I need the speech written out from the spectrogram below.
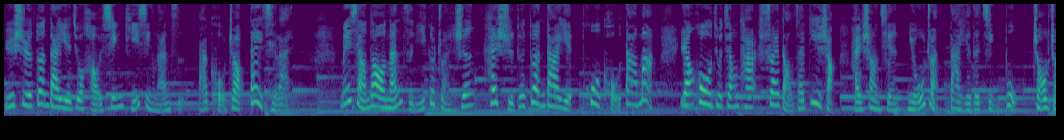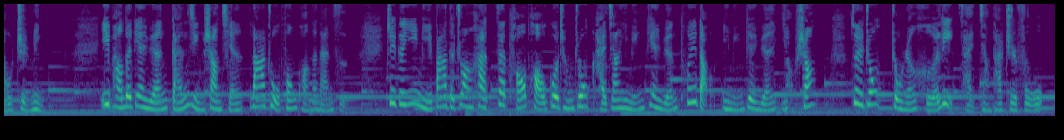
于是，段大爷就好心提醒男子把口罩戴起来。没想到男子一个转身，开始对段大爷破口大骂，然后就将他摔倒在地上，还上前扭转大爷的颈部，招招致命。一旁的店员赶紧上前拉住疯狂的男子。这个一米八的壮汉在逃跑过程中还将一名店员推倒，一名店员咬伤，最终众人合力才将他制服。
